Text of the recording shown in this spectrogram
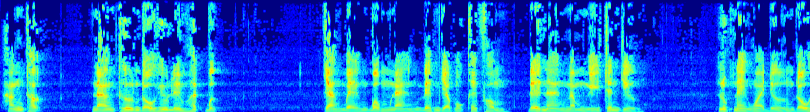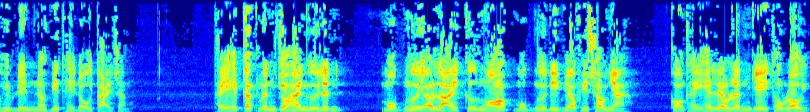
hẳn thật nàng thương đỗ hiếu liêm hết bực. Chàng bèn bồng nàng đem vào một cái phòng để nàng nằm nghỉ trên giường. Lúc này ngoài đường đỗ hiếu liêm nói với thầy đội tài rằng, thầy hãy cắt lệnh cho hai người lính, một người ở lại cửa ngõ, một người đi vào phía sau nhà. Còn thầy hãy leo lên dây thâu lôi,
